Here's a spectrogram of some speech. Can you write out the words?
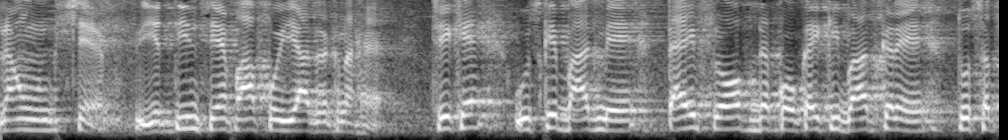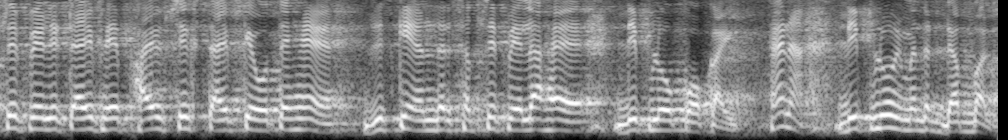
राउंड शेप, ये तीन शेप आपको याद रखना है। ठीक है? उसके बाद में टाइप्स ऑफ़ द कोकाई की बात करें तो सबसे पहले टाइप है फाइव सिक्स टाइप के होते हैं, जिसके अंदर सबसे पहला है डिप्लो कोकाई है ना? डिप्लो मतलब डबल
